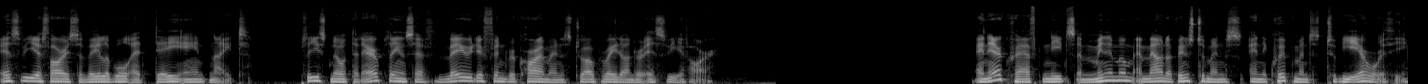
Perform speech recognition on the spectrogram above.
SVFR is available at day and night. Please note that airplanes have very different requirements to operate under SVFR. An aircraft needs a minimum amount of instruments and equipment to be airworthy.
